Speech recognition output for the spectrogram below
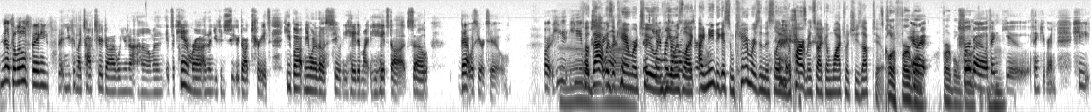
No, it's a little thing, and you, put it, and you can like talk to your dog when you're not home, and it's a camera, and then you can shoot your dog treats. He bought me one of those too, and he hated my he hates dogs, so that was here too. But he he ah. So that was a camera too, and he was like, "I need to get some cameras in this lady's Right. apartment so I can watch what she's up to." It's called a furbo. Furbo. dog. Furbo, thank mm-hmm. you, thank you, Bryn. He,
